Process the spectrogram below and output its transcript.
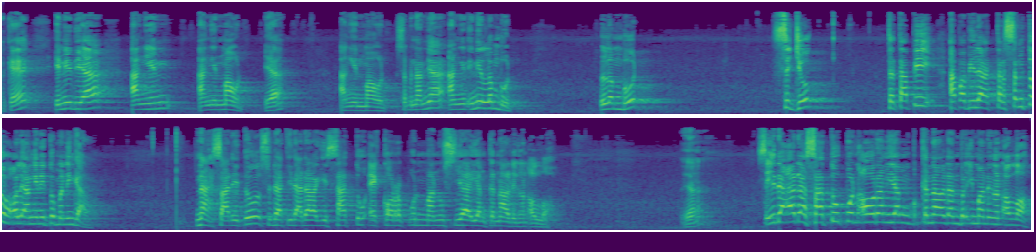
Oke? Okay? ini dia angin angin maut ya angin maut. Sebenarnya angin ini lembut. Lembut, sejuk, tetapi apabila tersentuh oleh angin itu meninggal. Nah saat itu sudah tidak ada lagi satu ekor pun manusia yang kenal dengan Allah. Ya, tidak ada satu pun orang yang kenal dan beriman dengan Allah.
